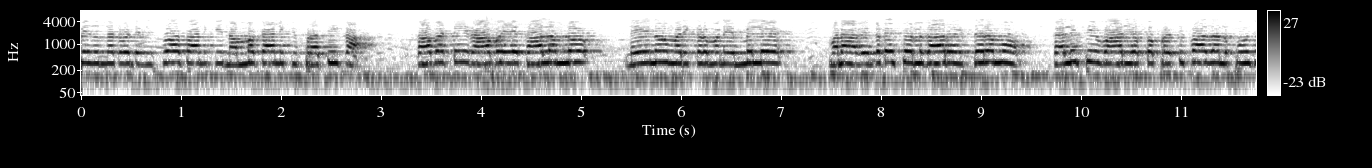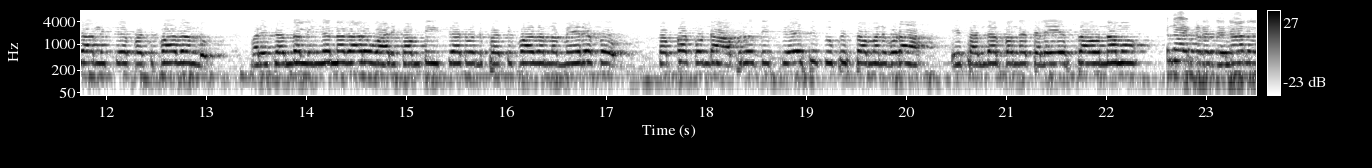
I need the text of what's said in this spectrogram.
మీద ఉన్నటువంటి విశ్వాసానికి నమ్మకానికి ప్రతీక. కాబట్టి రాబోయే కాలంలో నేను మరి ఇక్కడ మన ఎమ్మెల్యే మన వెంకటేశ్వర్లు గారు ఇద్దరము కలిసి వారి యొక్క ప్రతిపాదనలు పూజారులు ఇచ్చే ప్రతిపాదనలు మరి చంద్రలింగన్న గారు వారి కమిటీ ఇచ్చేటువంటి ప్రతిపాదనల మేరకు తప్పకుండా అభివృద్ధి చేసి చూపిస్తామని కూడా ఈ సందర్భంగా తెలియజేస్తా ఉన్నాము. ఇక్కడ జనాలు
